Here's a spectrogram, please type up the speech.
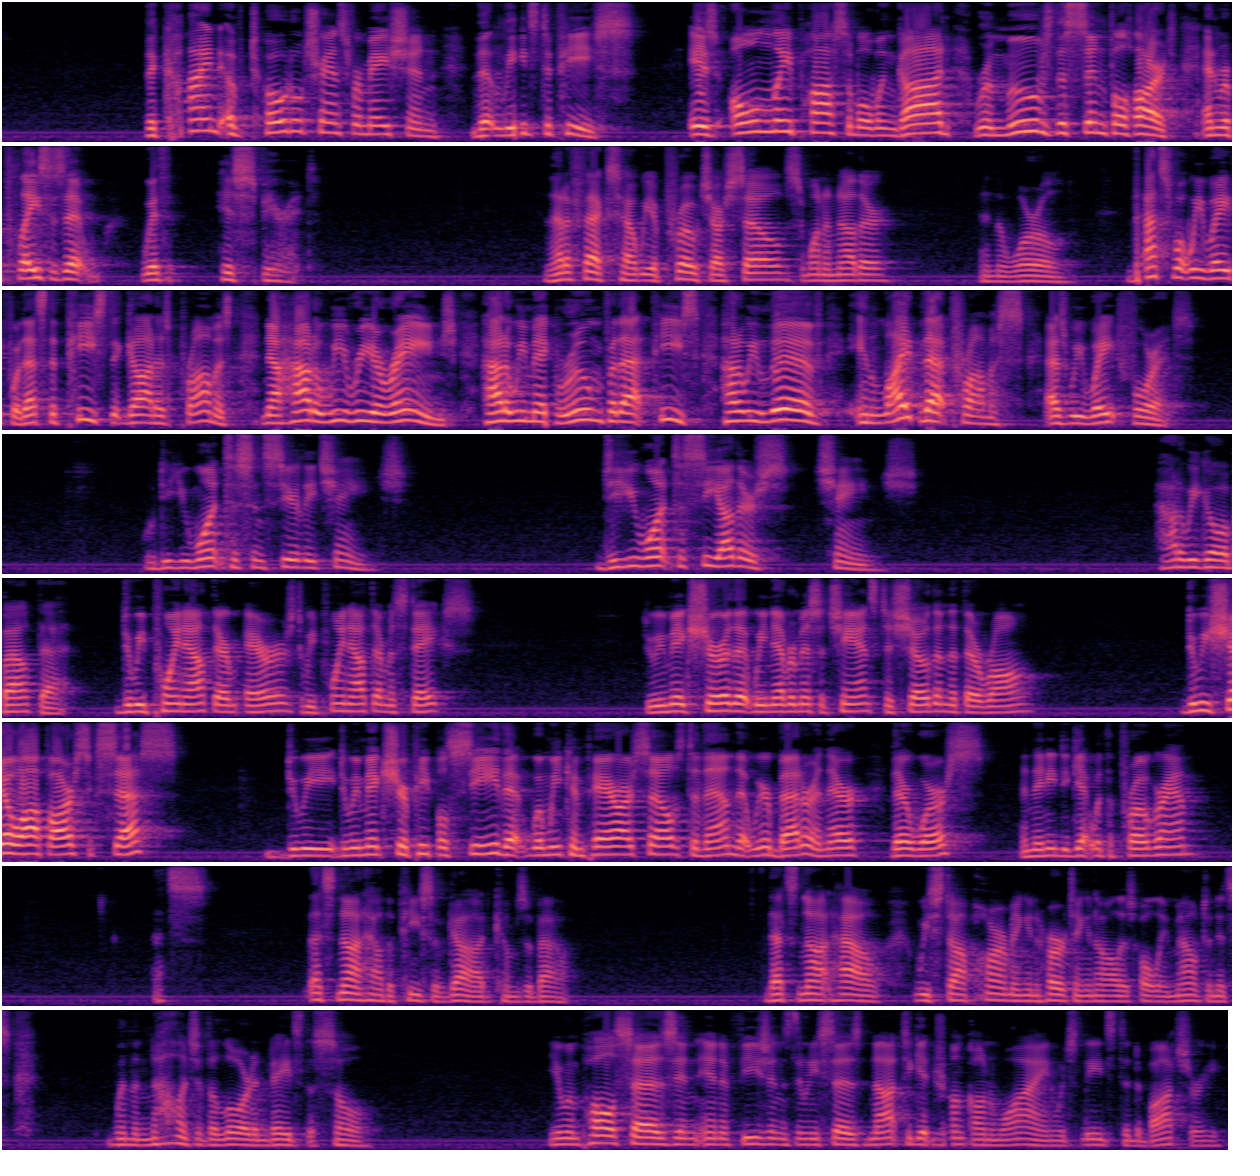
The kind of total transformation that leads to peace is only possible when God removes the sinful heart and replaces it with His Spirit. And that affects how we approach ourselves, one another, and the world. That's what we wait for. That's the peace that God has promised. Now, how do we rearrange? How do we make room for that peace? How do we live in light of that promise as we wait for it? Or do you want to sincerely change? Do you want to see others change? How do we go about that? Do we point out their errors? Do we point out their mistakes? Do we make sure that we never miss a chance to show them that they're wrong? Do we show off our success? Do we, do we make sure people see that when we compare ourselves to them that we're better and they're, they're worse and they need to get with the program? That's, that's not how the peace of God comes about. That's not how we stop harming and hurting in all his holy mountain. It's when the knowledge of the Lord invades the soul. You know, when Paul says in, in Ephesians, when he says not to get drunk on wine, which leads to debauchery,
